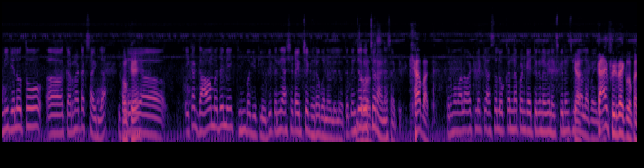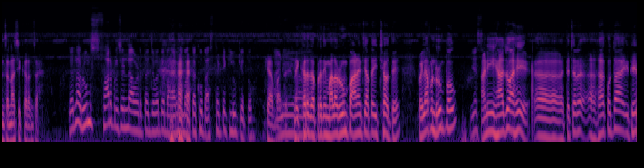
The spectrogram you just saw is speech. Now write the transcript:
मी गेलो होतो कर्नाटक साईडला तिकडे एका गावामध्ये मी एक थीम बघितली होती. त्यांनी अशा टाईपचे घरं बनवलेले होते. त्यांच्या. रोजच्या राहण्यासाठी. क्या बात. तर मग मला वाटलं की असं लोकांना पण काहीतरी नवीन एक्सपिरियन्स मिळाला पाहिजे. काय फीडबॅक लोकांचा नाशिककरांचा? त्यांना रूम्स फार प्रचंड आवडतात. जेव्हा ते बाहेर बघता खूप ॲस्थेटिक लुक येतो. क्या बात. आणि, नाही खरंच अप्रतिम. मला रूम पाहण्याची आता इच्छा होते. पहिले आपण रूम पाहू. येस आणि ह्या जो आहे अ, त्याच्यावर अ, हा कोणता इथे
